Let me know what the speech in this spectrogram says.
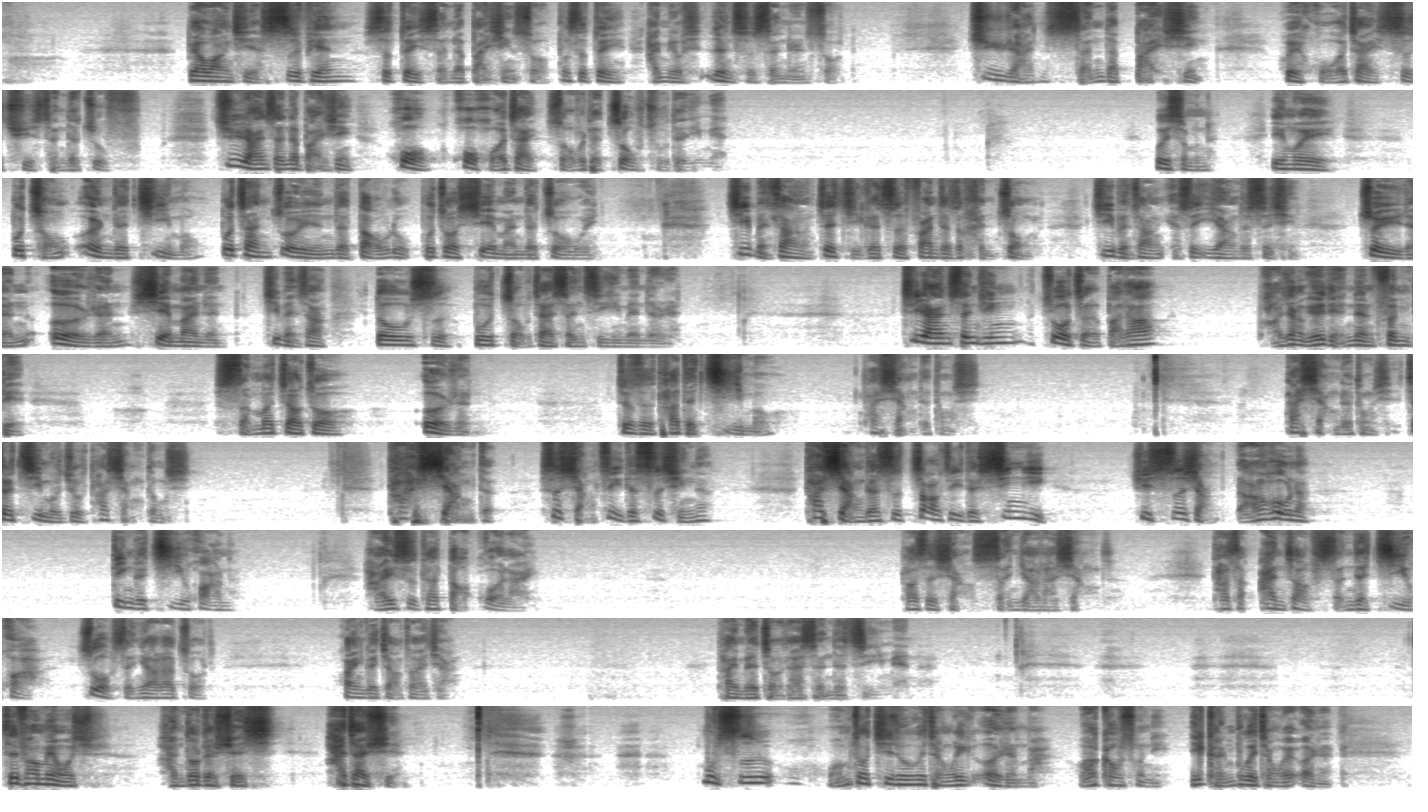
不要忘记，诗篇是对神的百姓说，不是对还没有认识神人说。居然神的百姓会活在失去神的祝福，居然神的百姓或或活在所谓的咒诅的里面。为什么呢？因为不从恶人的计谋，不占罪人的道路，不做亵慢的座位。基本上这几个字翻的是很重，基本上也是一样的事情。罪人、恶人、亵慢人，基本上都是不走在神旨里面的人。既然圣经作者把它好像有点那分别，什么叫做恶人？就是他的计谋，他想的东西，他想的东西，这个计谋就是他想的东西。他想的是想自己的事情呢？他想的是照自己的心意去思想，然后呢，定个计划呢？还是他倒过来？他是想神要他想，他是按照神的计划做神要他做的。换一个角度来讲，他有没有走在神的旨里面呢？这方面我学很多的学习，还在学。牧师，我们做基督会成为一个恶人吗？我要告诉你，你可能不会成为恶人，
